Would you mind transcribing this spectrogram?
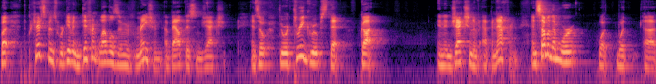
But the participants were given different levels of information about this injection. And so there were three groups that got an injection of epinephrine, and some of them were what what uh,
